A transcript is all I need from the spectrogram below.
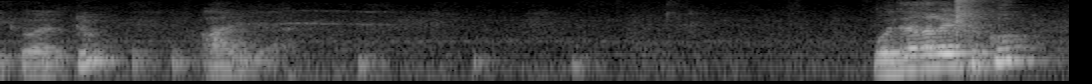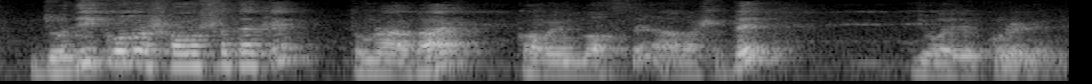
equal to I R বোঝা গেল এইটুকু? যদি কোনো সমস্যা থাকে, তোমরা আবার কমেন্ট বক্সে আমার সাথে যোগাযোগ করে নেবে।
